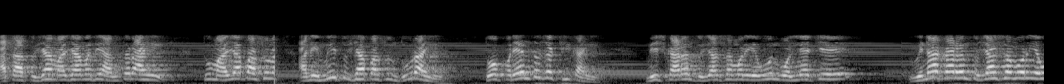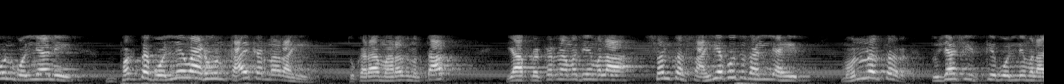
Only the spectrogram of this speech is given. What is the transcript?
आता तुझ्या माझ्यामध्ये अंतर आहे. तू माझ्यापासून आणि मी तुझ्यापासून दूर आहे तोपर्यंतच ठीक आहे. निष्कारण तुझ्यासमोर येऊन बोलण्याचे विनाकारण तुझ्यासमोर येऊन बोलण्याने फक्त बोलणे वाढवून काय करणार आहे? तुकाराम महाराज म्हणतात या प्रकरणामध्ये मला संत साह्यभूत झालेले आहेत म्हणूनच तर तुझ्याशी इतके बोलणे मला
